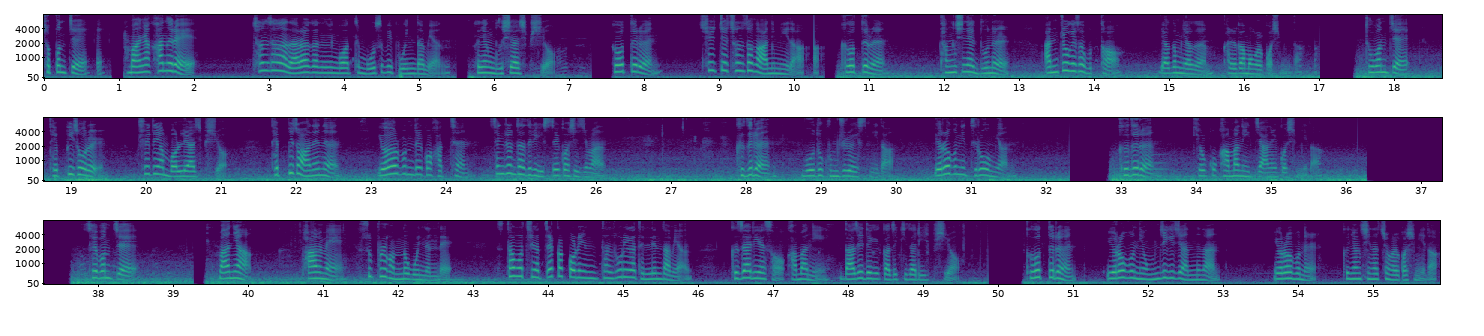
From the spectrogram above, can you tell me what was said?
첫 번째, 만약 하늘에 천사가 날아다니는 것 같은 모습이 보인다면 그냥 무시하십시오. 그것들은 실제 천사가 아닙니다. 그것들은 당신의 눈을 안쪽에서부터 야금야금 갉아먹을 것입니다. 두 번째, 대피소를 최대한 멀리 하십시오. 대피소 안에는 여러분들과 같은 생존자들이 있을 것이지만 그들은 모두 굶주려 있습니다. 여러분이 들어오면 그들은 결코 가만히 있지 않을 것입니다. 세 번째, 만약 밤에 숲을 건너고 있는데 스타워치가 째깍거리는 듯한 소리가 들린다면 그 자리에서 가만히 낮이 되기까지 기다리십시오. 그것들은 여러분이 움직이지 않는 한 여러분을 그냥 지나쳐 갈 것입니다.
